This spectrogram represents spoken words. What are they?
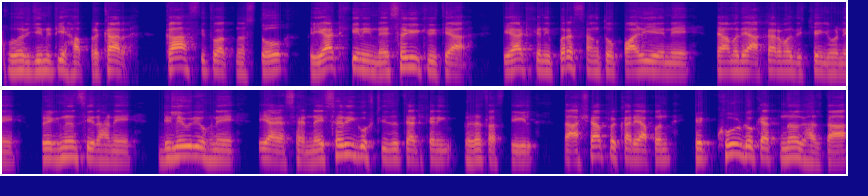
व्हर्जिनिटी हा प्रकार का अस्तित्वात नसतो? तर या ठिकाणी नैसर्गिकरित्या या ठिकाणी परत सांगतो पाळी येणे त्यामध्ये आकारमध्ये चेंज होणे प्रेग्नन्सी राहणे डिलिव्हरी होणे या अशा नैसर्गिक गोष्टी जर त्या ठिकाणी घडत असतील तर अशा प्रकारे आपण हे खूळ डोक्यात न घालता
